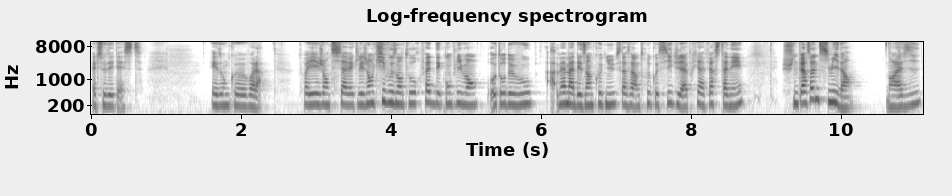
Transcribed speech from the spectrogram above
Elle se déteste. Et donc euh, voilà. Soyez gentils avec les gens qui vous entourent, faites des compliments autour de vous, même à des inconnus. Ça, c'est un truc aussi que j'ai appris à faire cette année. Je suis une personne timide hein, dans la vie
